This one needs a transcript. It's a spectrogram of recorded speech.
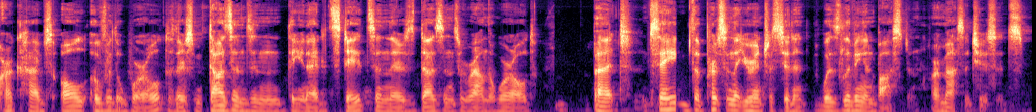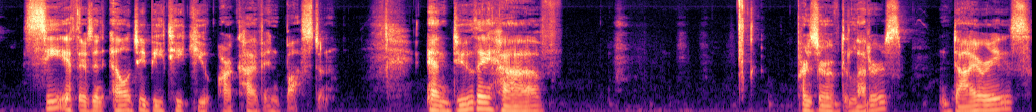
archives all over the world. There's dozens in the United States and there's dozens around the world. But say the person that you're interested in was living in Boston or Massachusetts. See if there's an LGBTQ archive in Boston. And do they have preserved letters, diaries,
